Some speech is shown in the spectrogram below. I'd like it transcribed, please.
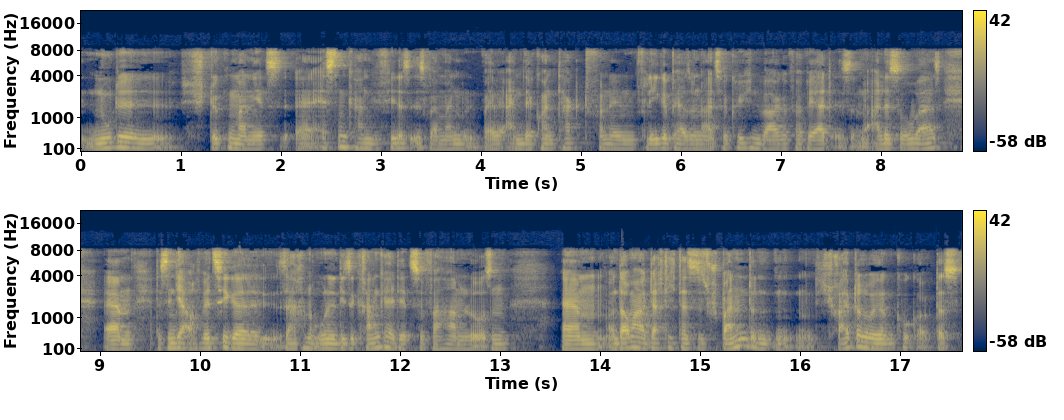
Nudelstücken man jetzt äh, essen kann, wie viel das ist, weil man bei einem der Kontakt von dem Pflegepersonal zur Küchenwaage verwehrt ist und alles sowas. Ähm, das sind ja auch witzige Sachen, ohne diese Krankheit jetzt zu verharmlosen. Ähm, und darum dachte ich, das ist spannend und, und ich schreibe darüber und gucke, ob das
